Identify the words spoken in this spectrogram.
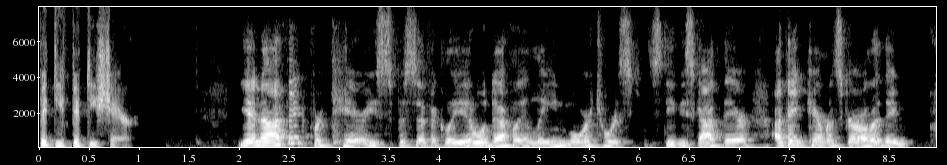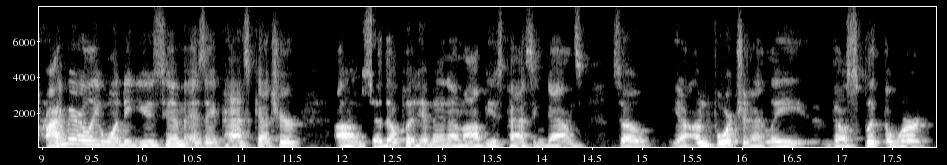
50 50 share? Yeah, no, I think for carries specifically, it will definitely lean more towards Stevie Scott there. I think Cameron Scarlett, they primarily want to use him as a pass catcher. Um, so they'll put him in on obvious passing downs. So, you know, unfortunately, they'll split the work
